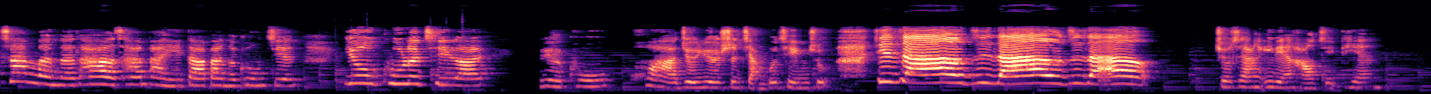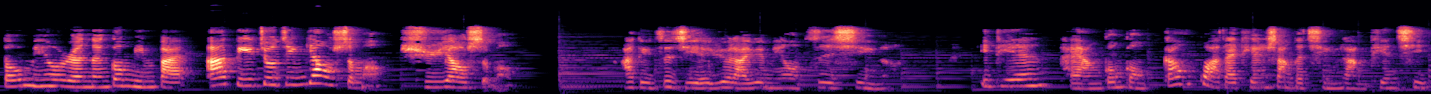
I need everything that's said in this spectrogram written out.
占满了他的餐盘一大半的空间，又哭了起来。越哭话就越是讲不清楚。至少，至少，至少，就这样一连好几天，都没有人能够明白阿迪究竟要什么，需要什么。阿迪自己也越来越没有自信了。一天，太阳公公高挂在天上的晴朗天气，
